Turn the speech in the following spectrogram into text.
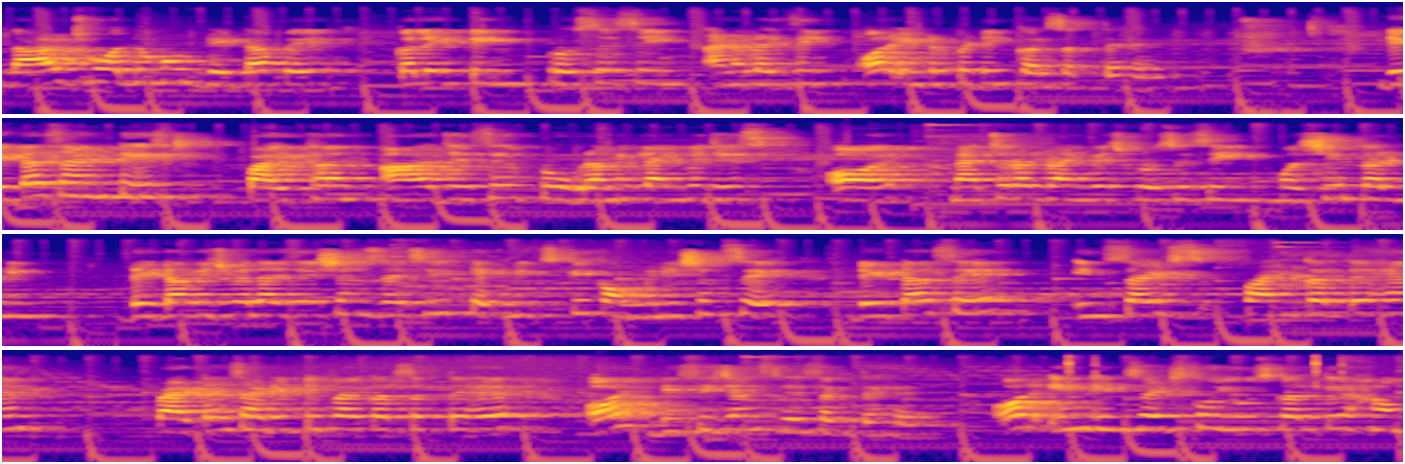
लार्ज वॉल्यूम ऑफ़ डेटा पे कलेक्टिंग प्रोसेसिंग एनालाइजिंग और इंटरप्रेटिंग कर सकते हैं। डेटा साइंटिस्ट पाइथन आर जैसे प्रोग्रामिंग लैंग्वेजेस और natural language processing machine learning data visualisation जैसी टेक्निक्स के कॉम्बिनेशन से डेटा से इंसाइट्स फाइंड करते हैं। पैटर्न्स आइडेंटिफाई कर सकते हैं और डिसीजंस ले सकते हैं। और इन इंसाइट्स को यूज़ करके हम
